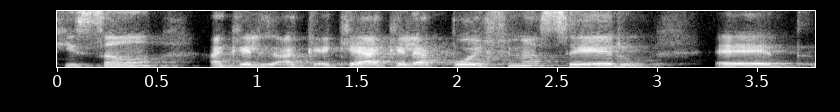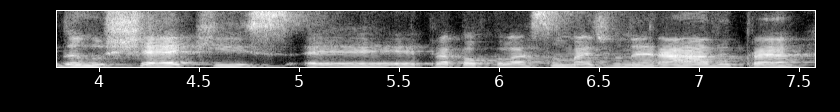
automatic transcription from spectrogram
que são aquele, que é aquele apoio financeiro, é, dando cheques é, para a população mais vulnerável, para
